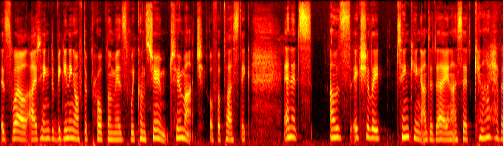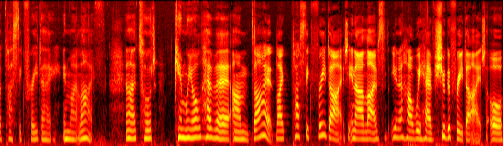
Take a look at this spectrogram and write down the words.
as well. I think the beginning of the problem is we consume too much of a plastic. And it's, I was actually thinking other day and I said, can I have a plastic free day in my life? And I thought, can we all have a um, diet like plastic free diet in our lives? You know how we have sugar free diet or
